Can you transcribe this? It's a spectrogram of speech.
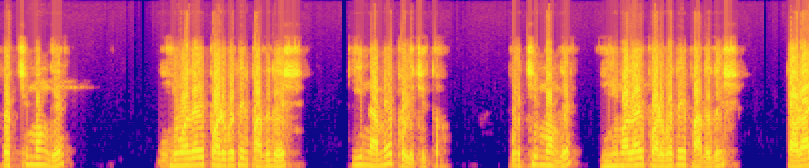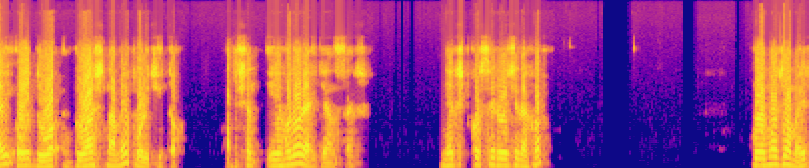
পশ্চিমবঙ্গে হিমালয় পর্বতের পাদদেশ কি নামে পরিচিত? পশ্চিমবঙ্গে হিমালয় পর্বতের পাদদেশ তরাই ও ডোয়াস নামে পরিচিত। অপশন এ হলো রাইট অ্যান্সার নেক্সট কোশ্চেন রয়েছে দেখো। ক্রোমোজোমের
